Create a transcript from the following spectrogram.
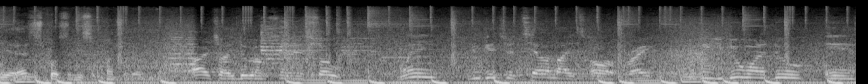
Yeah, that's supposed to be sequential though. Alright, y'all, you do what I'm saying. So, when you get your tail lights off, right, the thing you do want to do is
